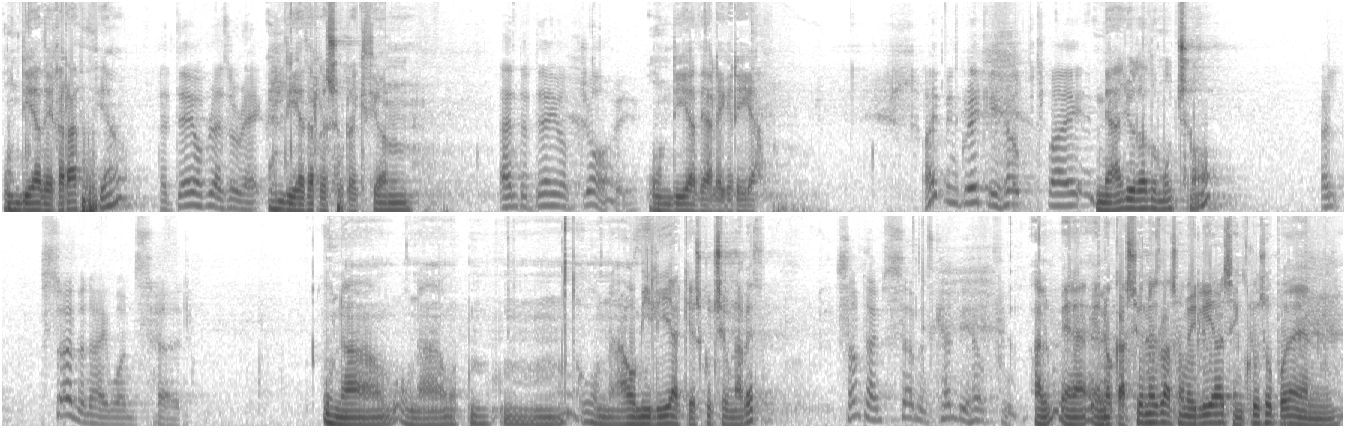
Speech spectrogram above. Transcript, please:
un día de gracia, un día de resurrección, un día de alegría. Me ha ayudado mucho una, una, mm, una homilía que escuché una vez. En, ocasiones las homilías incluso pueden,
